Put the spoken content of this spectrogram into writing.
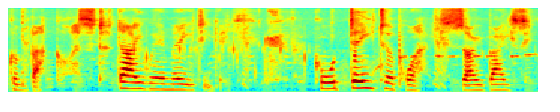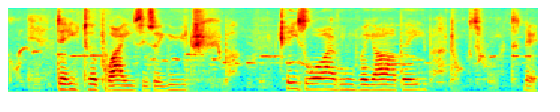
Welcome back guys. Today we're meeting called DeterPlays. So basically, DeterPlays is a YouTuber. He's live in VRB battles right now.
